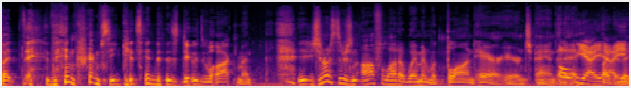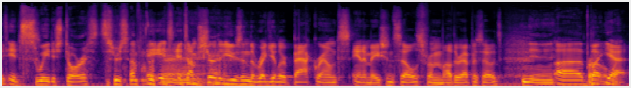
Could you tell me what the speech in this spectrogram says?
But th- then Kremzeek gets into this dude's Walkman. Did you notice there's an awful lot of women with blonde hair here in Japan today? Oh, yeah, yeah, Like, it- it's- Swedish tourists or something. It's, it's, I'm sure they're using the regular background animation cells from other episodes. Yeah, Uh, but yeah,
